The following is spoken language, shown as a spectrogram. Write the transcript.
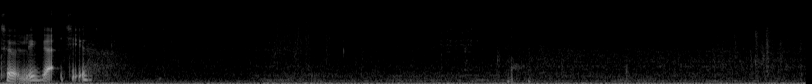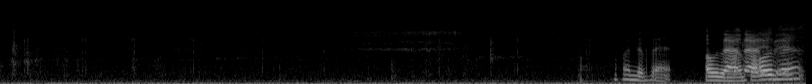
totally got you. What event? Oh, the That- that event?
